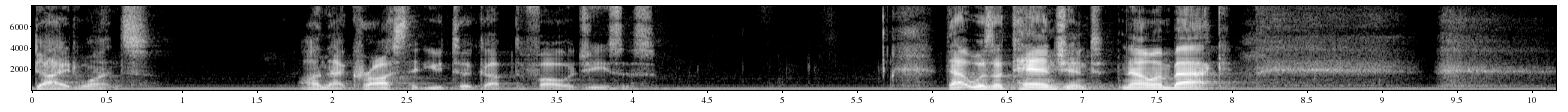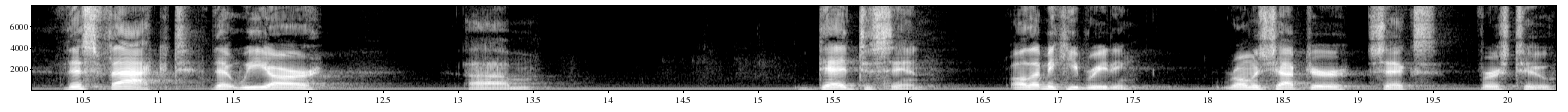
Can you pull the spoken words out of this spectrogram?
died once on that cross that you took up to follow Jesus. That was a tangent. Now I'm back. This fact that we are um, dead to sin. Well, let me keep reading. Romans chapter 6, verse 2.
